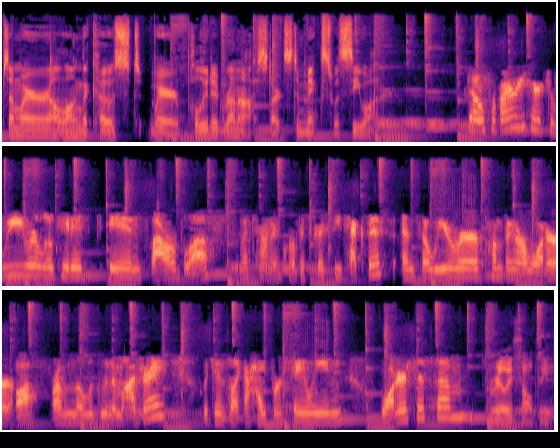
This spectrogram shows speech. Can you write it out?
somewhere along the coast where polluted runoff starts to mix with seawater. So for my research, we were located in Flour Bluff, a town in Corpus Christi, Texas. And so we were pumping our water off from the Laguna Madre, which is like a hypersaline water system. Really salty?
